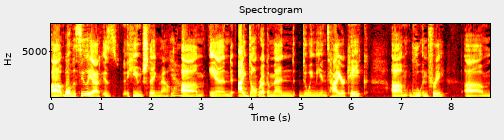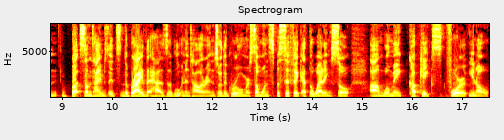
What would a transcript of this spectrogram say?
Uh, well, the celiac is a huge thing now. Yeah. Um, and I don't recommend doing the entire cake um, gluten free. Um, but sometimes it's the bride that has a gluten intolerance or the groom or someone specific at the wedding. So um, we'll make cupcakes for, you know,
